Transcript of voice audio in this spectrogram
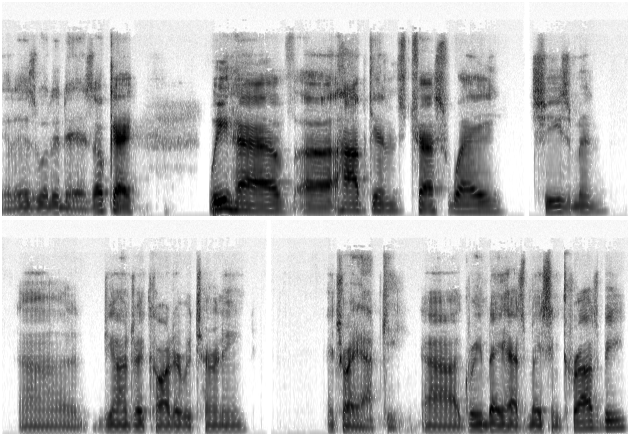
It is what it is. Okay. We have uh, Hopkins, Tress Way, Cheeseman, uh, DeAndre Carter returning, and Troy Apke. Uh, Green Bay has Mason Crosby,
